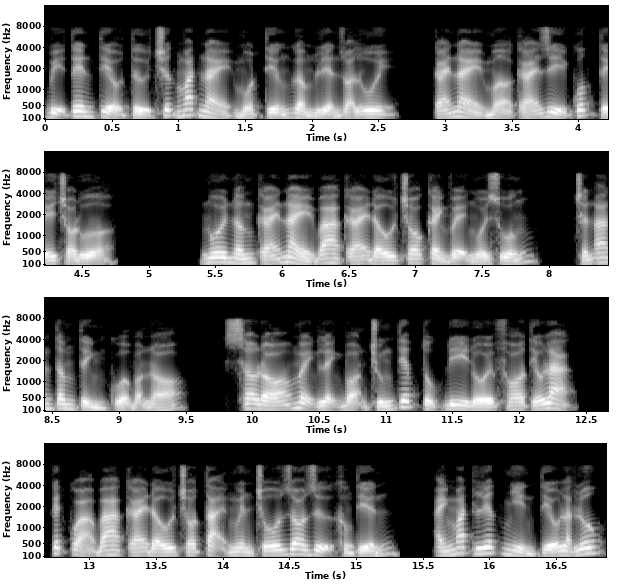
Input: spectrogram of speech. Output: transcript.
bị tên tiểu tử trước mắt này một tiếng gầm liền dọa lui, cái này mở cái gì quốc tế cho đùa. Nuôi nấng cái này ba cái đấu cho cảnh vệ ngồi xuống, chấn an tâm tình của bọn nó, sau đó mệnh lệnh bọn chúng tiếp tục đi đối phó tiếu lạc, kết quả ba cái đấu chó tại nguyên chỗ do dự không tiến, ánh mắt liếc nhìn tiếu lạc lúc,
